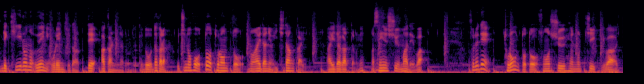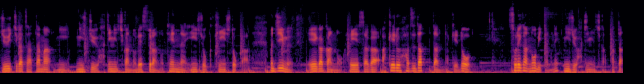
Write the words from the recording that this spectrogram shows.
で黄色の上にオレンジがあって赤になるんだけどだからうちの方とトロントの間には1段階間があったのね、まあ、先週までは。それでトロントとその周辺の地域は11月頭に28日間のレストランの店内飲食禁止とか、まジム、映画館の閉鎖が開けるはずだったんだけど、それが伸びたのね、28日間また。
